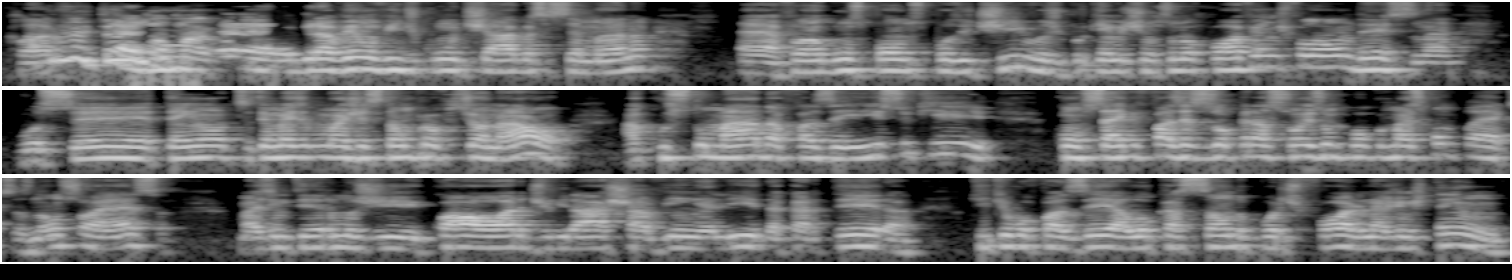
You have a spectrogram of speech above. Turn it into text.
Claro. Aproveitando é, uma... é, eu gravei um vídeo com o Thiago essa semana, é, falando alguns pontos positivos de por que investir no Sunocoff, e a gente falou um desses, né? Você tem, você tem uma, uma gestão profissional acostumada a fazer isso que consegue fazer essas operações um pouco mais complexas, não só essa, mas em termos de qual a hora de virar a chavinha ali da carteira, o que, que eu vou fazer, a alocação do portfólio, né? A gente tem um,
